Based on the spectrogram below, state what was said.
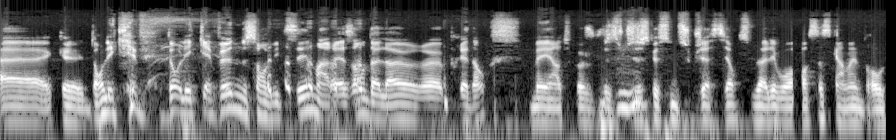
euh, que dont les Kevin, dont les Kevin sont victimes en raison de leur euh, prénom. Mais en tout cas, je vous dis juste que c'est une suggestion. Si vous allez voir ça, c'est quand même drôle.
